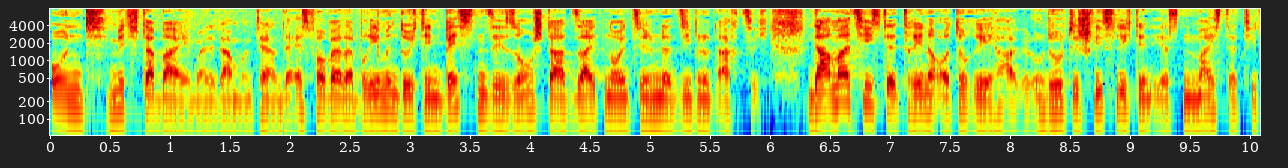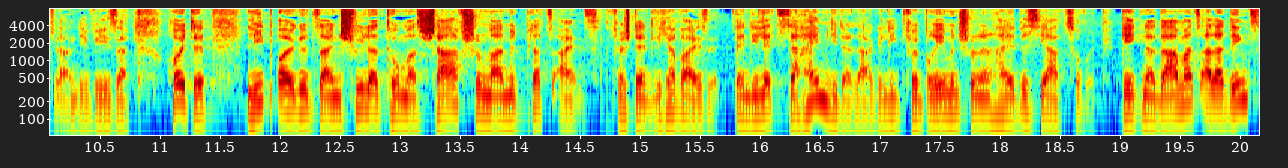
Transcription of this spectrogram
Und mit dabei, meine Damen und Herren, der SV Werder Bremen durch den besten Saisonstart seit 1987. Damals hieß der Trainer Otto Rehagel und holte schließlich den ersten Meistertitel an die Weser. Heute liebäugelt sein Schüler Thomas Schaf schon mal mit Platz 1. Verständlicherweise. Denn die letzte Heimniederlage liegt für Bremen schon ein halbes Jahr zurück. Gegner damals allerdings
